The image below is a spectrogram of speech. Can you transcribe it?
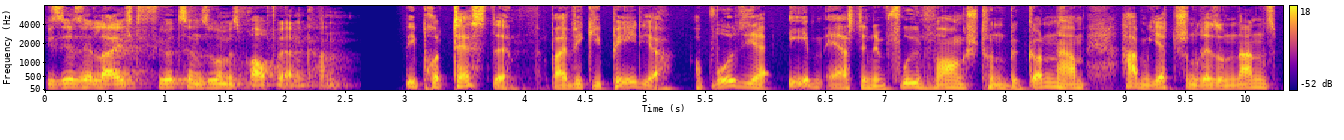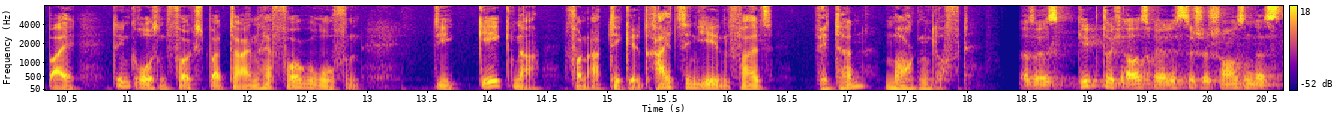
die sehr, sehr leicht für Zensur missbraucht werden kann. Die Proteste bei Wikipedia, obwohl sie ja eben erst in den frühen Morgenstunden begonnen haben, haben jetzt schon Resonanz bei den großen Volksparteien hervorgerufen. Die Gegner von Artikel 13 jedenfalls wittern Morgenluft. Also es gibt durchaus realistische Chancen, dass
